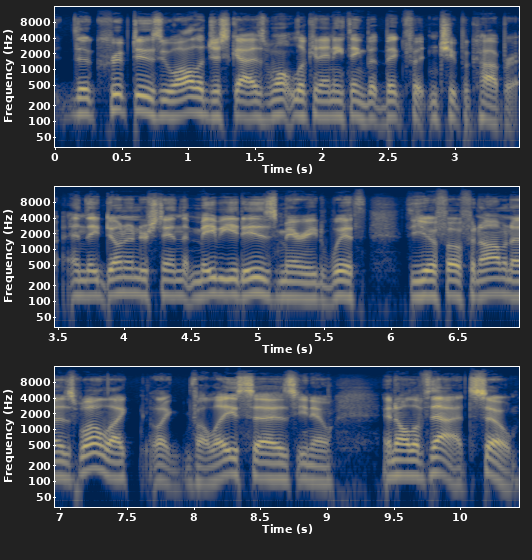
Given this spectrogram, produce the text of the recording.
the cryptozoologist guys won't look at anything but Bigfoot and Chupacabra, and they don't understand that maybe it is married with the UFO phenomena as well, like like Vallée says, you know, and all of that. So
